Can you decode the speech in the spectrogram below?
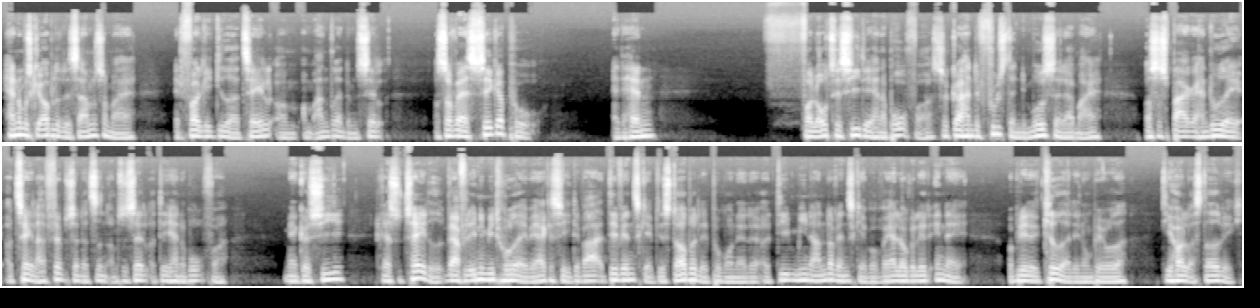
Han har måske oplevet det samme som mig, at folk ikke gider at tale om, om andre end dem selv. Og så være sikker på, at han får lov til at sige det, han har brug for, så gør han det fuldstændig modsatte af mig, og så sparker han det ud af og taler 90% af tiden om sig selv og det, han har brug for. Man kan jo sige, resultatet, i hvert fald inde i mit hoved af, hvad jeg kan se, det var, at det venskab, det stoppede lidt på grund af det, og de mine andre venskaber, hvor jeg lukker lidt ind af og bliver lidt ked af det i nogle perioder, de holder stadigvæk.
